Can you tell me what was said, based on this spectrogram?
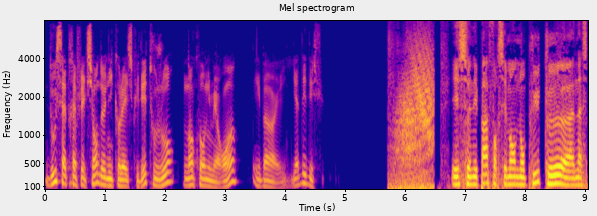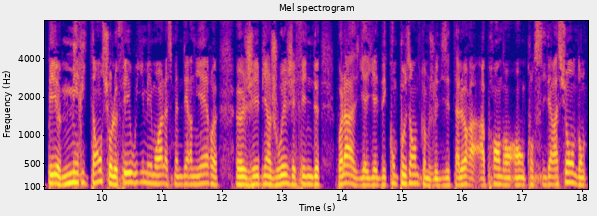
D'où cette réflexion de Nicolas Escudé, toujours dans cours numéro 1. Et ben, il y a des déçus et ce n'est pas forcément non plus que euh, aspect euh, méritant sur le fait oui mais moi la semaine dernière euh, j'ai bien joué j'ai fait une de... voilà il y a, des composantes comme je le disais tout à l'heure à, prendre en, considération. Donc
